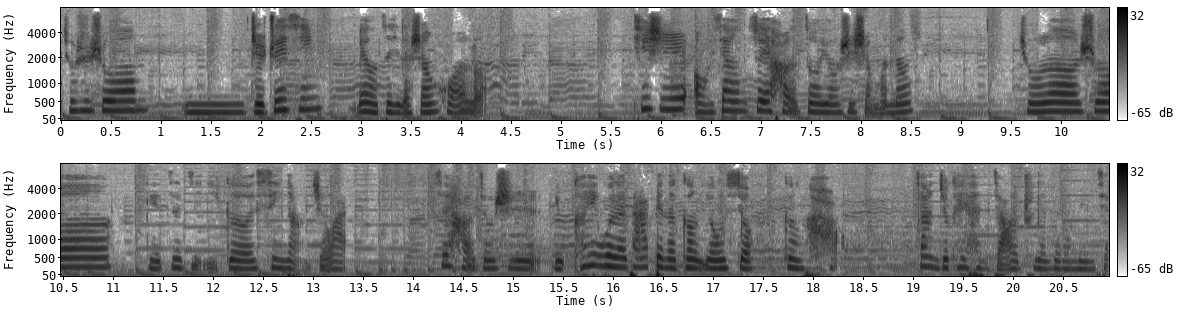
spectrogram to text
就是说，嗯，只追星，没有自己的生活了。其实，偶像最好的作用是什么呢？除了说给自己一个信仰之外，最好就是你可以为了他变得更优秀、更好。这样你就可以很骄傲出现在他面前，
